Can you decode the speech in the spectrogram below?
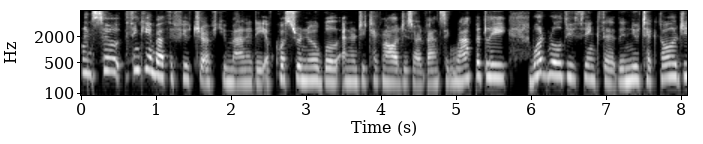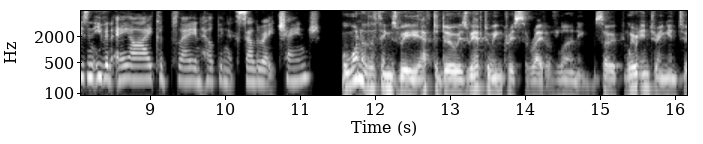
And so, thinking about the future of humanity, of course, renewable energy technologies are advancing rapidly. What role do you think that the new technologies and even AI could play in helping accelerate change? Well, one of the things we have to do is we have to increase the rate of learning. So we're entering into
